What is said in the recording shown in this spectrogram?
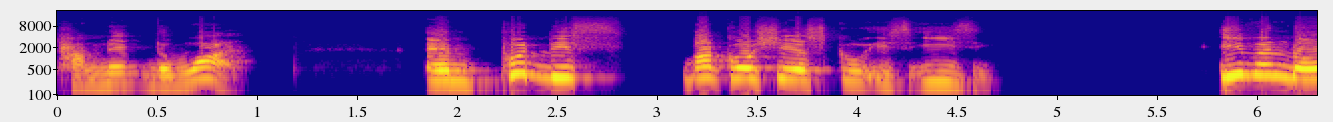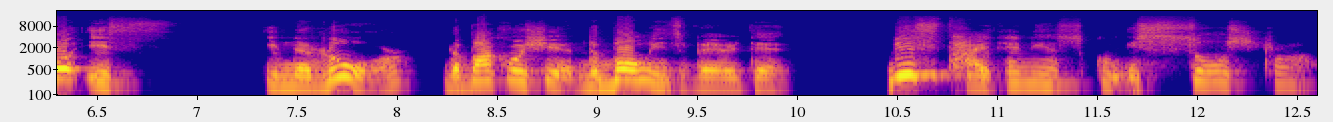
connect the wire. And put this shelf screw is easy. Even though it's in the lower, the buccal shelf, the bone is very thin. This titanium screw is so strong.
